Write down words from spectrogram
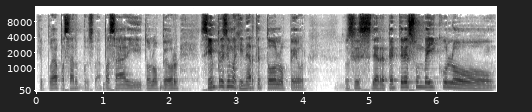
que pueda pasar, pues va a pasar y todo lo peor. Siempre es imaginarte todo lo peor. Entonces, de repente ves un vehículo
